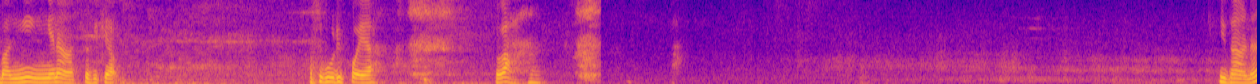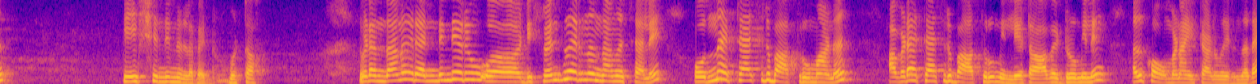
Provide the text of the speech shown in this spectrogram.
ഭംഗി ഇങ്ങനെ ആസ്വദിക്കാം. കുറച്ച് കൂടി പോയാ. വാ. ഇതാണ് പേഷ്യന്റിനുള്ള ബെഡ്റൂം കേട്ടോ. ഇവിടെ എന്താണ് രണ്ടിന്റെ ഒരു ഡിഫറൻസ് വരുന്നത് എന്താണെന്ന് വെച്ചാൽ ഒന്ന് അറ്റാച്ച്ഡ് ബാത്റൂമാണ് അവിടെ അറ്റാച്ച്ഡ് ബാത്റൂം ഇല്ല കേട്ടോ ആ ബെഡ്റൂമിൽ അത് കോമൺ ആയിട്ടാണ് വരുന്നത്.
